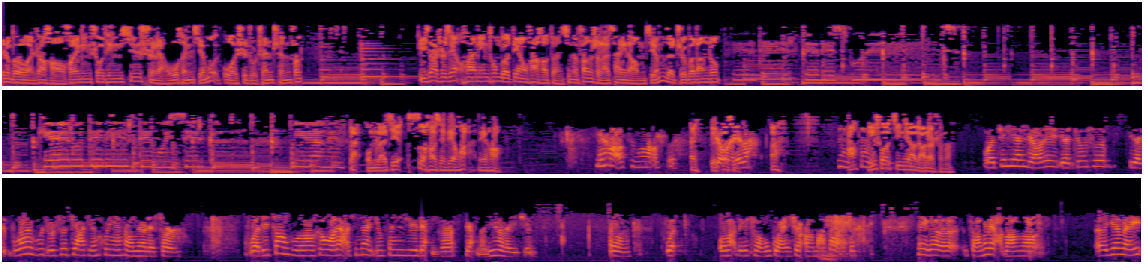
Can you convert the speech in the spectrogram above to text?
听众朋友，晚上好，欢迎您收听《心事了无痕》节目，我是主持人陈峰。以下时间，欢迎您通过电话和短信的方式来参与到我们节目的直播当中。来，我们来接四号线电话。你好，你好，陈峰老师。哎，别客气久违了。啊。嗯好，嗯您说今天要聊点什么？我今天聊的也就是也不外乎就是家庭婚姻方面的事儿。我的丈夫和我俩现在已经分居两个两个月了，已经。嗯，我我把这个窗户关一下啊，马上完事那个咱们俩吧哈，呃，因为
